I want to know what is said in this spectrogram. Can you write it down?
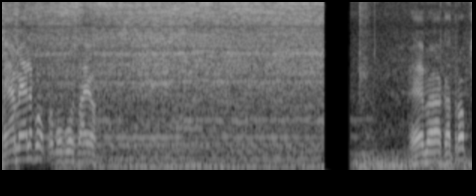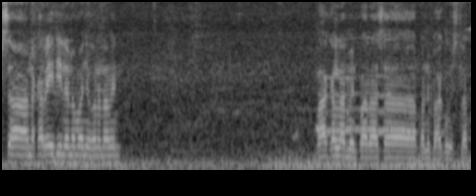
Maya maya lang po, pabubuhos tayo. Eh mga katrops, ah, naka-ready na naman yung ano namin. Bakal namin para sa panibagong slab.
